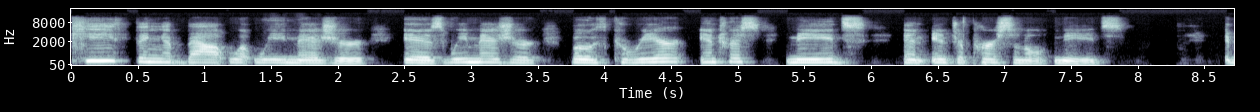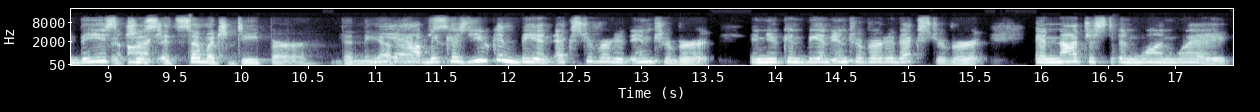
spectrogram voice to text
key thing about what we measure is we measure both career interests, needs, and interpersonal needs. These it's just it's so much deeper than the other. Yeah, others. because you can be an extroverted introvert and you can be an introverted extrovert and not just in one way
